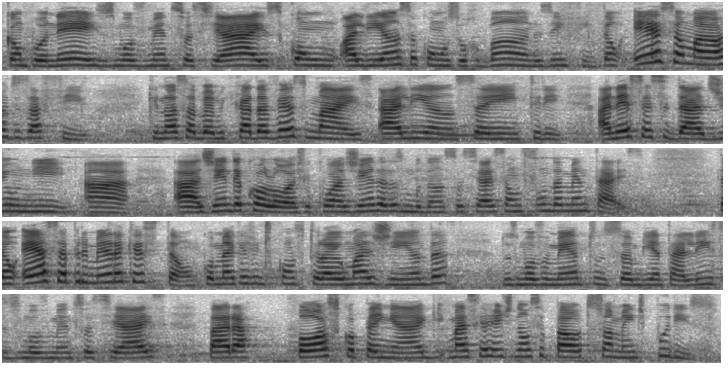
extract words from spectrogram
camponês, os movimentos sociais, com aliança com os urbanos, enfim. Então, esse é o maior desafio que nós sabemos que cada vez mais a aliança entre a necessidade de unir a, a agenda ecológica com a agenda das mudanças sociais são fundamentais. Então, essa é a primeira questão, como é que a gente constrói uma agenda dos movimentos ambientalistas, dos movimentos sociais, para pós-Copenhague, mas que a gente não se paute somente por isso.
